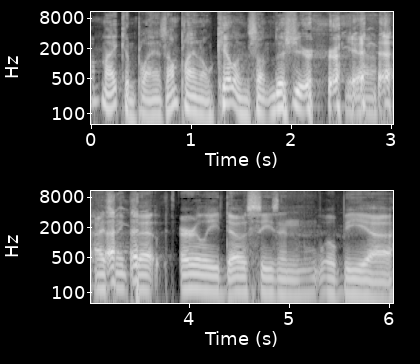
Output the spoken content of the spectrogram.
I'm making plans. I'm planning on killing something this year. Yeah, I think that early doe season will be uh,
